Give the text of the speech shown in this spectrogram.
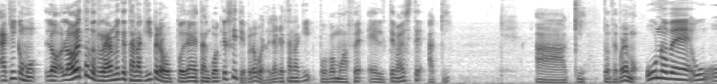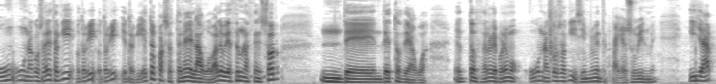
aquí como los, los realmente están aquí, pero podrían estar en cualquier sitio. Pero bueno, ya que están aquí, pues vamos a hacer el tema este aquí. Aquí. Entonces ponemos uno de una cosa de esta aquí, otra aquí, otra aquí y otra aquí. Esto es para sostener el agua, ¿vale? Voy a hacer un ascensor de, de estos de agua. Entonces ahora le ponemos una cosa aquí, simplemente para yo subirme. Y ya,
